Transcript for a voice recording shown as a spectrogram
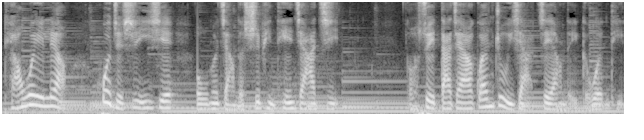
调味料，或者是一些我们讲的食品添加剂哦，所以大家要关注一下这样的一个问题。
